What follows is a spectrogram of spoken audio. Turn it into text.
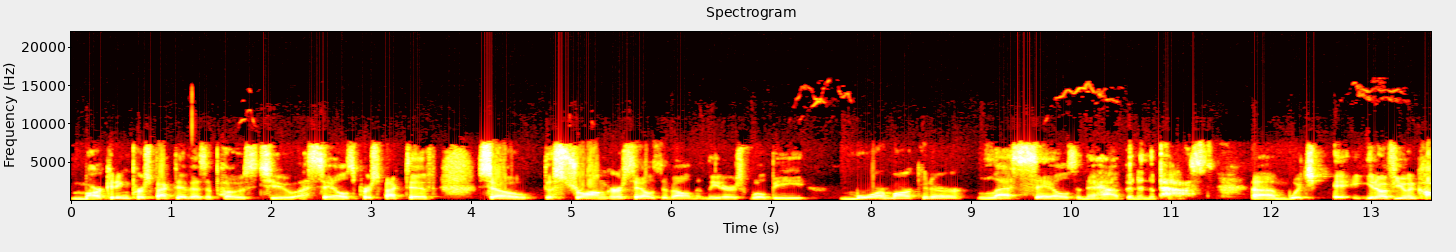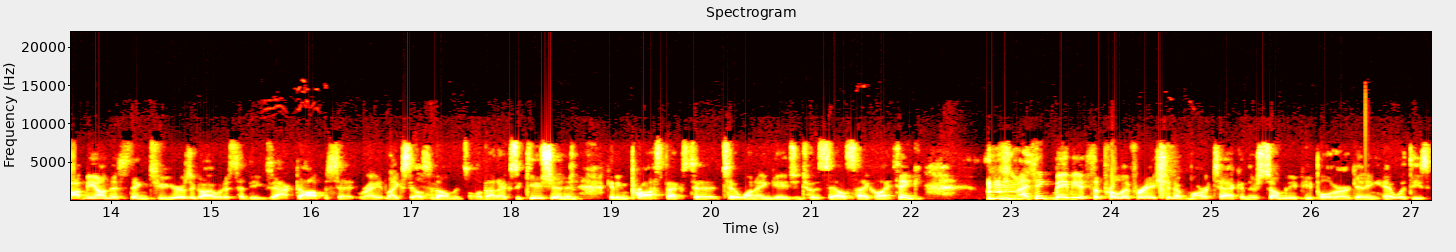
marketing perspective as opposed to a sales perspective. So the stronger sales development leaders will be more marketer, less sales than they have been in the past. Um, which, eh, you know, if you had caught me on this thing two years ago, I would have said the exact opposite, right? Like sales yeah. development's all about execution and getting prospects to to want to engage into a sales cycle. I think I think maybe it's the proliferation of Martech, and there's so many people who are getting hit with these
